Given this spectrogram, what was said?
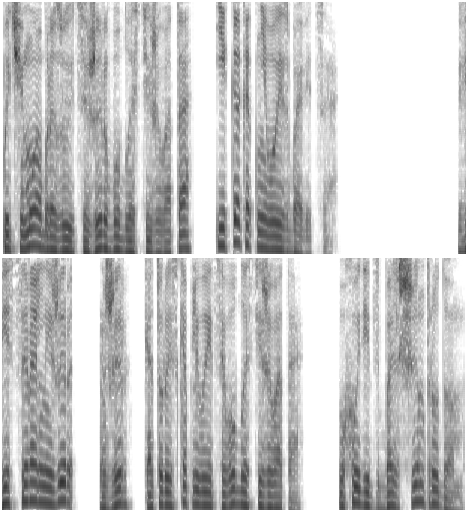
Почему образуется жир в области живота и как от него избавиться? Висцеральный жир — жир, который скапливается в области живота, уходит с большим трудом,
